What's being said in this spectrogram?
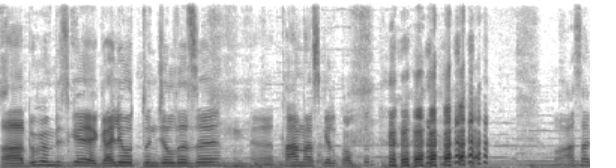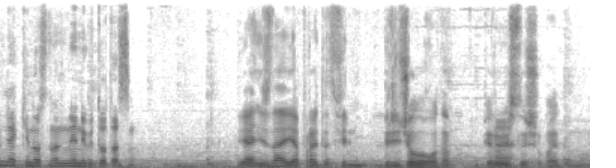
а, Бүгүн бизге Голливудтун жылдызы э, Танас келип калыптыр. Особняк киносунан эмнени күтүп атасың? Я не знаю, я про этот фильм биринчи жолу атам. Впервые А. слышу, поэтому...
